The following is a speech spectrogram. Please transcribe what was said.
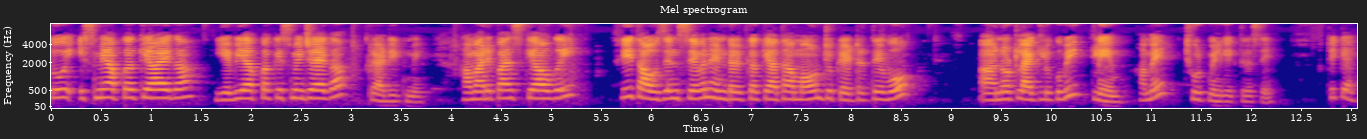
तो इसमें आपका क्या आएगा? ये भी आपका किसमें जाएगा? क्रेडिट में। हमारे पास क्या हो गई? थ्री थाउज़ेंड सेवन हंड्रेड का क्या था अमाउंट जो क्रेडिट थे वो नॉट लाइकली को भी क्लेम हमें छूट मिल गई एक तरह से। ठीक है?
